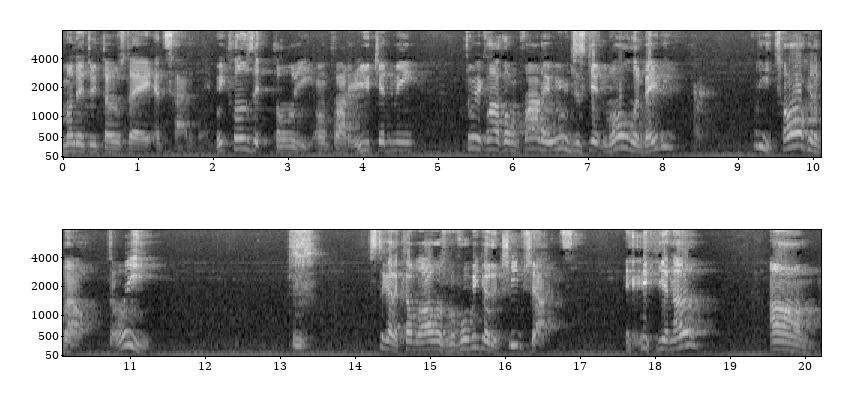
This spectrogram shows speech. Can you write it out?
Monday through Thursday and Saturday. We close at 3 on Friday. Are you kidding me? Three o'clock on Friday, we were just getting rolling, baby. What are you talking about? Three? Still got a couple hours before we go to cheap shots. you know? Um,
